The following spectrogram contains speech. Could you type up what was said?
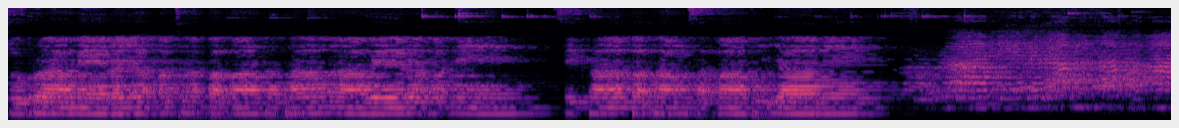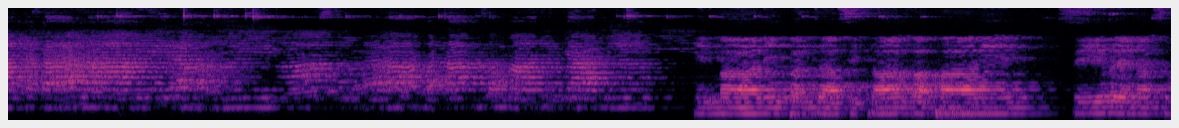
สุราเมรยมัชฌปะมาทฐานาเวระมณีสิกขาปะทังสมาธิยามิสุราเมรยมัชฌัปมาทฐานาเวรมณีสิกขาปะทังสมาธิยามิอิมานิปัญจสิกขาปะทานิสีเรนะสุ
